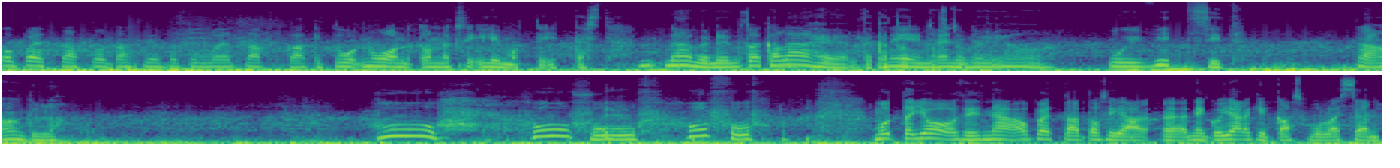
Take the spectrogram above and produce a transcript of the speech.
opettaa tuota, sieltä tulee takkaakin. Tuo, nuo nyt onneksi ilmoitti itsestä. Nämä menee nyt aika läheltä, kato niin, menee. Joo. Ui vitsit. Tää on kyllä. Huh, huh, huh, huh, huh. Mutta joo, siis nämä opettaa tosiaan äh, niin kuin jälkikasvulle sen,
